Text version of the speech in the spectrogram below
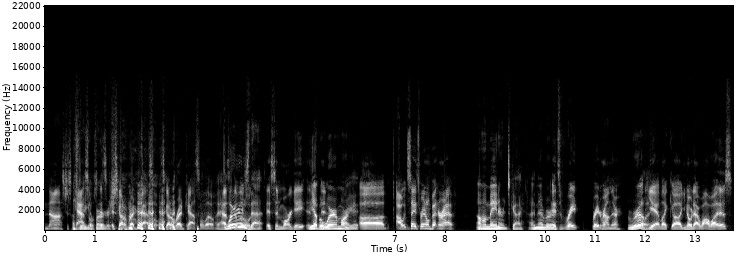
Nah, it's just That's where you get Castles. It's- it's got a red castle. It's got a red castle though. It has Where like a is little. that? It's in Margate. and- yeah, but and, where in Margate? Uh, I would say it's right on Ventnor Ave. I'm a Maynard's guy. I never. It's right right around there. really. Yeah, like uh, you know where that Wawa is.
